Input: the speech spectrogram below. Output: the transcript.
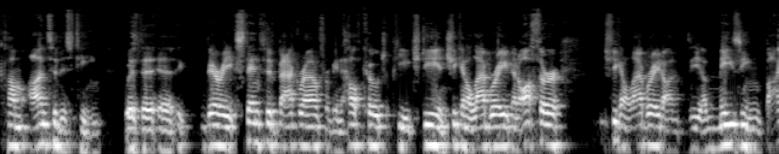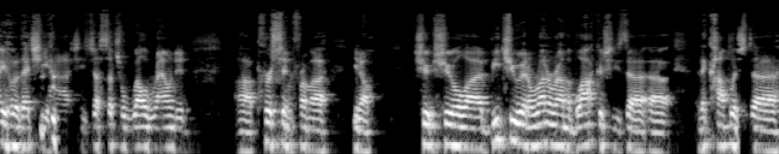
come onto this team with a, a, very extensive background from being a health coach, a PhD, and she can elaborate, an author. She can elaborate on the amazing bio that she has. She's just such a well-rounded uh, person. From a, you know, she, will uh, beat you in a run around the block because she's uh, uh an accomplished uh,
